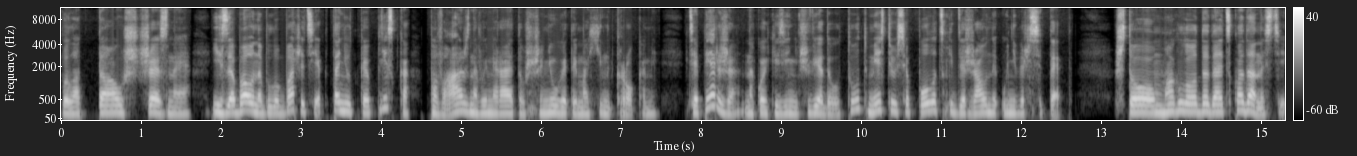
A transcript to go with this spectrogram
была таўшчэзная, і забаўна было бачыць, як танюткая пліска паважна вымірае таўшчыню гэтай махіны крокамі. Цяпер жа, наколькі зініч ведаў, тут месціўся полацкі дзяржаўны універсітэт. Што магло дадаць складанасці,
